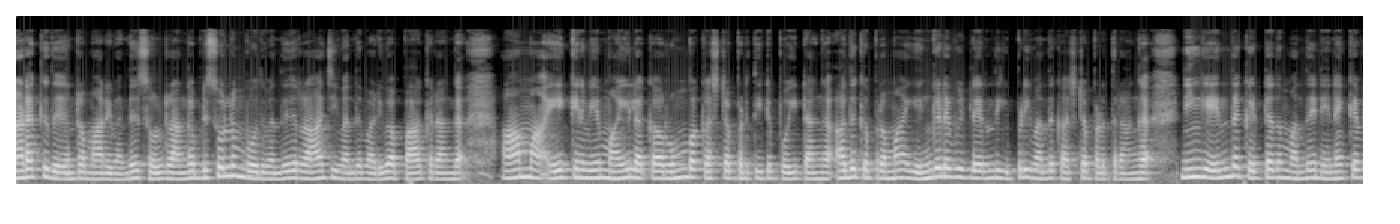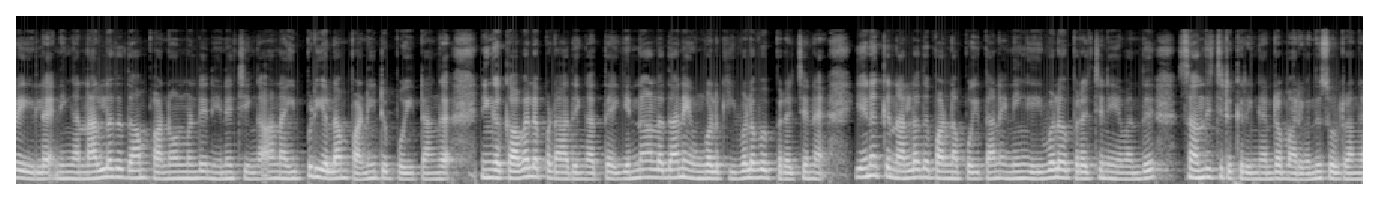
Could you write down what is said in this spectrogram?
நடக்குது? என்ற மாதிரி வந்து சொல்கிறாங்க அப்படி சொல்லும்போது வந்து ராஜி வந்து வடிவாக பார்க்குறாங்க ஆமாம் ஏற்கனவே மயிலக்கா ரொம்ப கஷ்டப்படுத்திட்டு போயிட்டாங்க. அதுக்கப்புறமா எங்களோட வீட்டிலேருந்து இப்படி வந்து கஷ்டப்படுத்துகிறாங்க நீங்கள் எந்த கெட்டதும் வந்து நினைக்கவே இல்லை. நீங்கள் நல்லது தான் பண்ணணும்னு நினைச்சிங்க. ஆனால் இப்படியெல்லாம் பண்ணிட்டு போயிட்டாங்க. நீங்கள் கவலை கவலைப்படாதீங்க அத்தை. என்னால் தானே உங்களுக்கு இவ்வளவு பிரச்சனை. எனக்கு நல்லது பண்ண போய் தானே நீங்கள் இவ்வளவு பிரச்சனையை வந்து சந்திச்சிருக்கிறீங்கன்ற மாதிரி வந்து சொல்கிறாங்க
